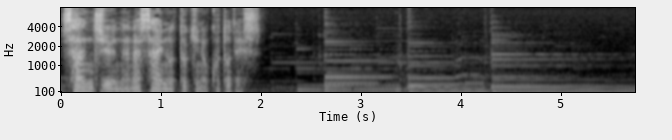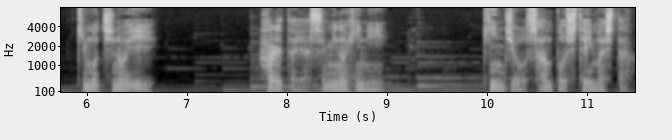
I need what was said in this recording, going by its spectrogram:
37歳の時のことです。気持ちのいい晴れた休みの日に近所を散歩していました。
